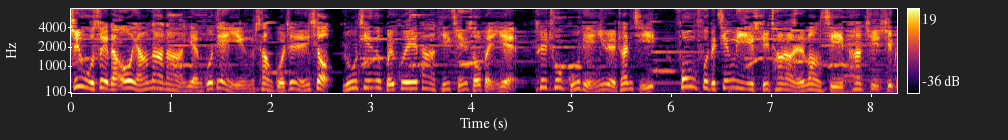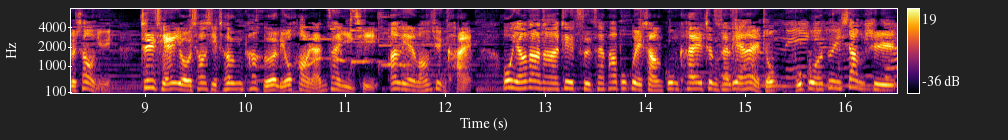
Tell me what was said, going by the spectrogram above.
十五岁的欧阳娜娜演过电影，上过真人秀，如今回归大提琴手本业，推出古典音乐专辑。丰富的经历时常让人忘记她只是个少女。之前有消息称她和刘昊然在一起，暗恋王俊凯。欧阳娜娜这次在发布会上公开正在恋爱中，不过对象是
